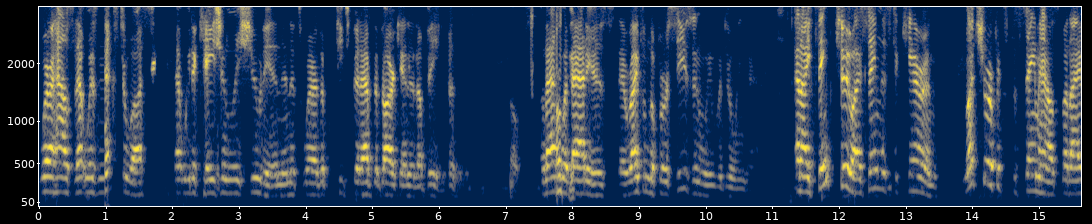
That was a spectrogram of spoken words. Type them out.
warehouse that was next to us that we'd occasionally shoot in, and it's where the Peach Pit After Dark ended up being. So, so that's what that is. They're right from the first season we were doing that. And I think too, I was saying this to Karen. I'm not sure if it's the same house, but I,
